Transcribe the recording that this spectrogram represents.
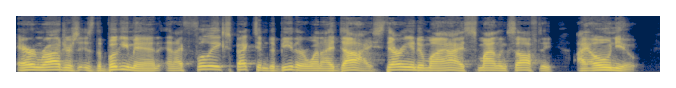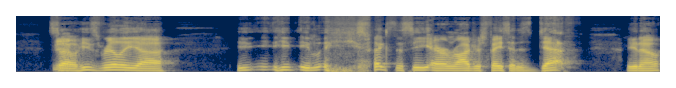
Aaron Rodgers is the boogeyman, and I fully expect him to be there when I die, staring into my eyes, smiling softly. I own you. So Yeah. he's really uh he, he he he expects to see Aaron Rodgers' face at his death, you know.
